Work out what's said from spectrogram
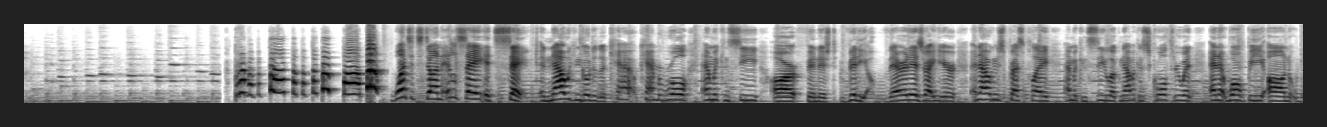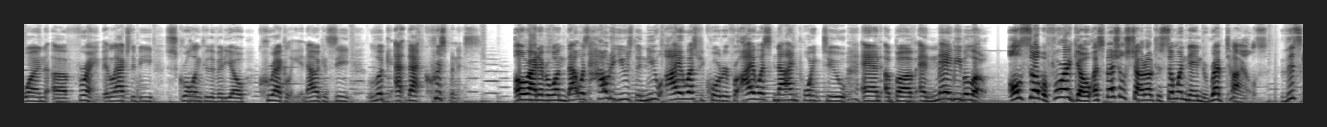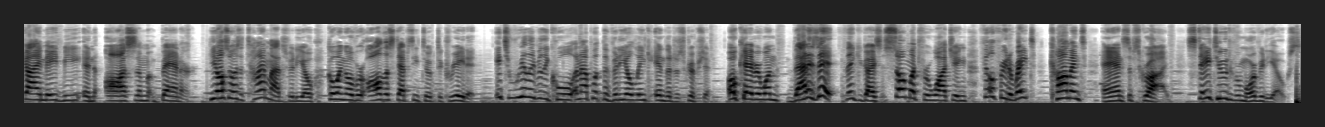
Once it's done, it'll say it's saved. And now we can go to the ca camera roll and we can see our finished video. There it is right here. And now we can just press play and we can see, look, now we can scroll through it and it won't be on one uh, frame. It'll actually be scrolling through the video correctly. And now we can see, look at that crispness. Alright everyone, that was how to use the new iOS recorder for iOS 9.2 and above and maybe below. Also, before I go, a special shout out to someone named Reptilez. This guy made me an awesome banner. He also has a time-lapse video going over all the steps he took to create it. It's really, really cool, and I'll put the video link in the description. Okay, everyone, that is it. Thank you guys so much for watching. Feel free to rate, comment, and subscribe. Stay tuned for more videos.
